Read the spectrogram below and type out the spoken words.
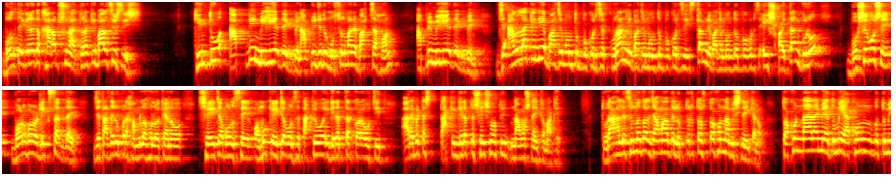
বলতে গেলে তো খারাপ শোনায়, তোরা কি বাল ছিড়ছিস? কিন্তু আপনি মিলিয়ে দেখবেন, আপনি যদি মুসলমানের বাচ্চা হন, আপনি মিলিয়ে দেখবেন যে আল্লাহকে নিয়ে বাজে মন্তব্য করেছে, কোরআন নিয়ে বাজে মন্তব্য করেছে, ইসলাম নিয়ে বাজে মন্তব্য করেছে, এই শয়তানগুলো বসে বসে বড় বড় লেকচার দেয় যে তাদের উপর হামলা হলো কেন সেইটা বলছে অমুকে এইটা বলছে, তাকেও গ্রেপ্তার করা উচিত। আর বেটা, তাকে গ্রেপ্তার, সেই সময় তুই নামস নায়িকা মাঠে? তোরা হলে সুন্নতল জামাতের লোক, তোরা তখন নামিস নেই কেন? তখন না নামিয়ে তুমি এখন তুমি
